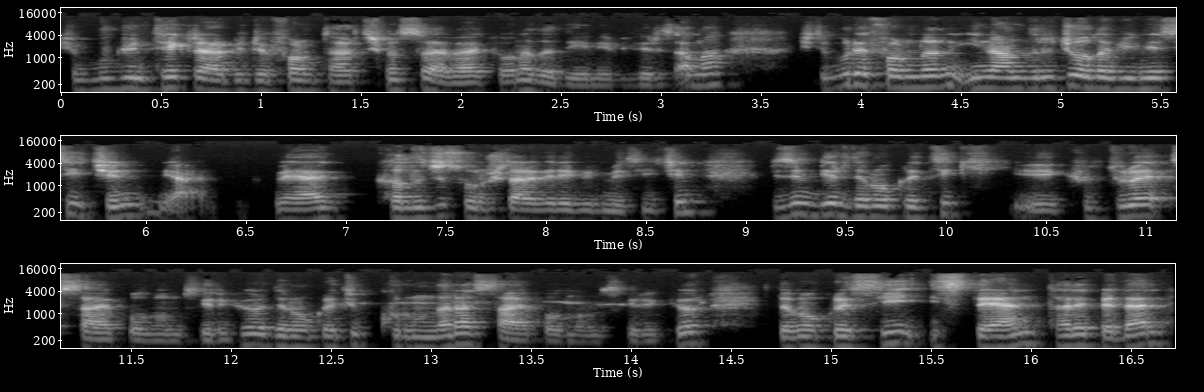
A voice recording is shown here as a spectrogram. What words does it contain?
Şimdi bugün tekrar bir reform tartışması var. Belki ona da değinebiliriz ama işte bu reformların inandırıcı olabilmesi için yani veya kalıcı sonuçlar verebilmesi için bizim bir demokratik e, kültüre sahip olmamız gerekiyor. Demokratik kurumlara sahip olmamız gerekiyor. Demokrasiyi isteyen, talep eden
